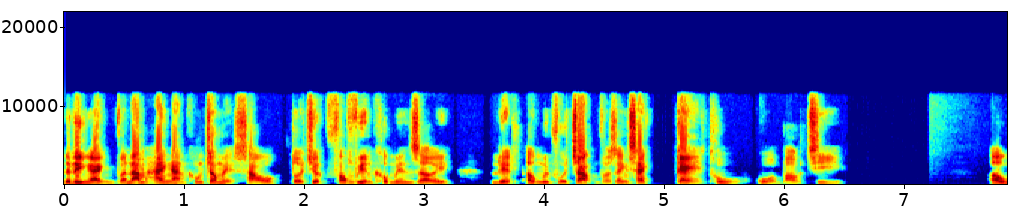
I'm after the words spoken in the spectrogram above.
Đưa hình ảnh vào năm 2016, tổ chức Phóng viên Không Biên Giới liệt ông Nguyễn Phú Trọng vào danh sách kẻ thù của báo chí. Ông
